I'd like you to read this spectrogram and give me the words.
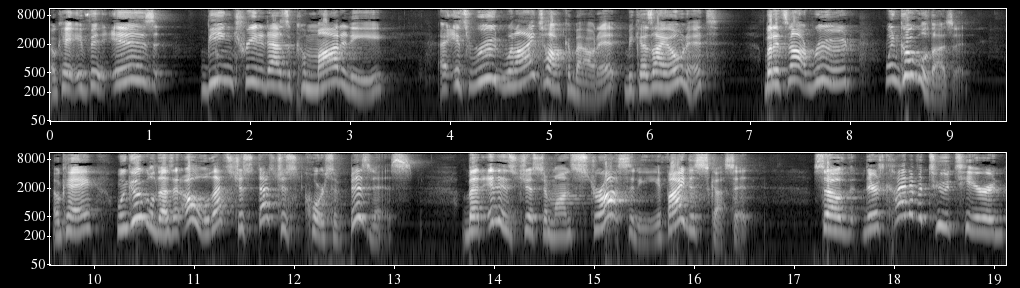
Okay, if it is being treated as a commodity, it's rude when I talk about it because I own it, but it's not rude when Google does it. Okay? When Google does it, oh, well that's just that's just course of business. But it is just a monstrosity if I discuss it. So th- there's kind of a two-tiered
